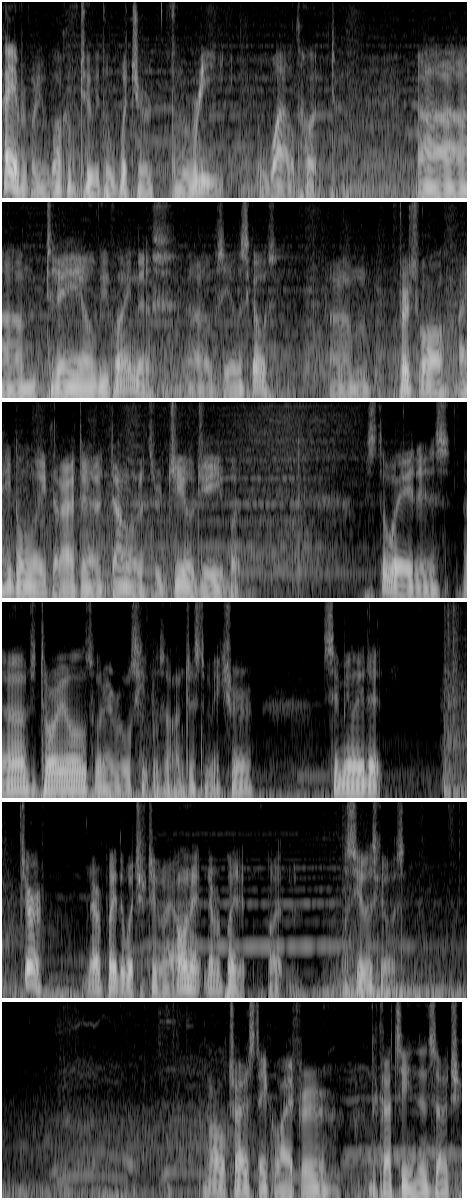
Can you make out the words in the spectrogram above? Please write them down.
Hey everybody, welcome to The Witcher 3 The Wild Hunt. Um, today I'll be playing this. Uh, we'll see how this goes. Um, first of all, I don't like that I have to download it through GOG, but it's the way it is. Um, tutorials, whatever, we'll keep those on just to make sure. Simulate it. Sure. Never played The Witcher 2. I own it, never played it, but we'll see how this goes. I'll try to stay quiet for the cutscenes and such.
